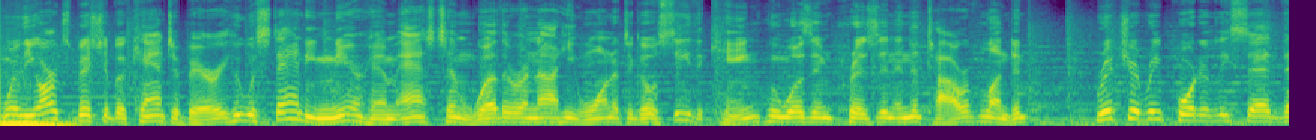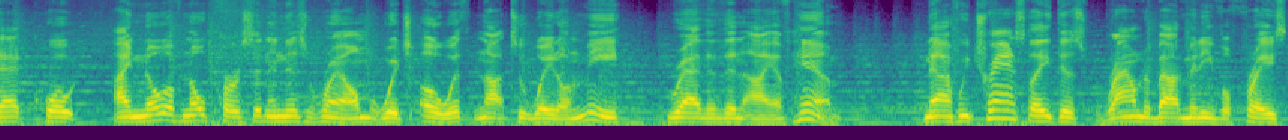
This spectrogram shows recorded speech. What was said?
When the Archbishop of Canterbury, who was standing near him, asked him whether or not he wanted to go see the king, who was in prison in the Tower of London, Richard reportedly said that, quote, I know of no person in this realm which oweth not to wait on me rather than I of him. Now, if we translate this roundabout medieval phrase,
